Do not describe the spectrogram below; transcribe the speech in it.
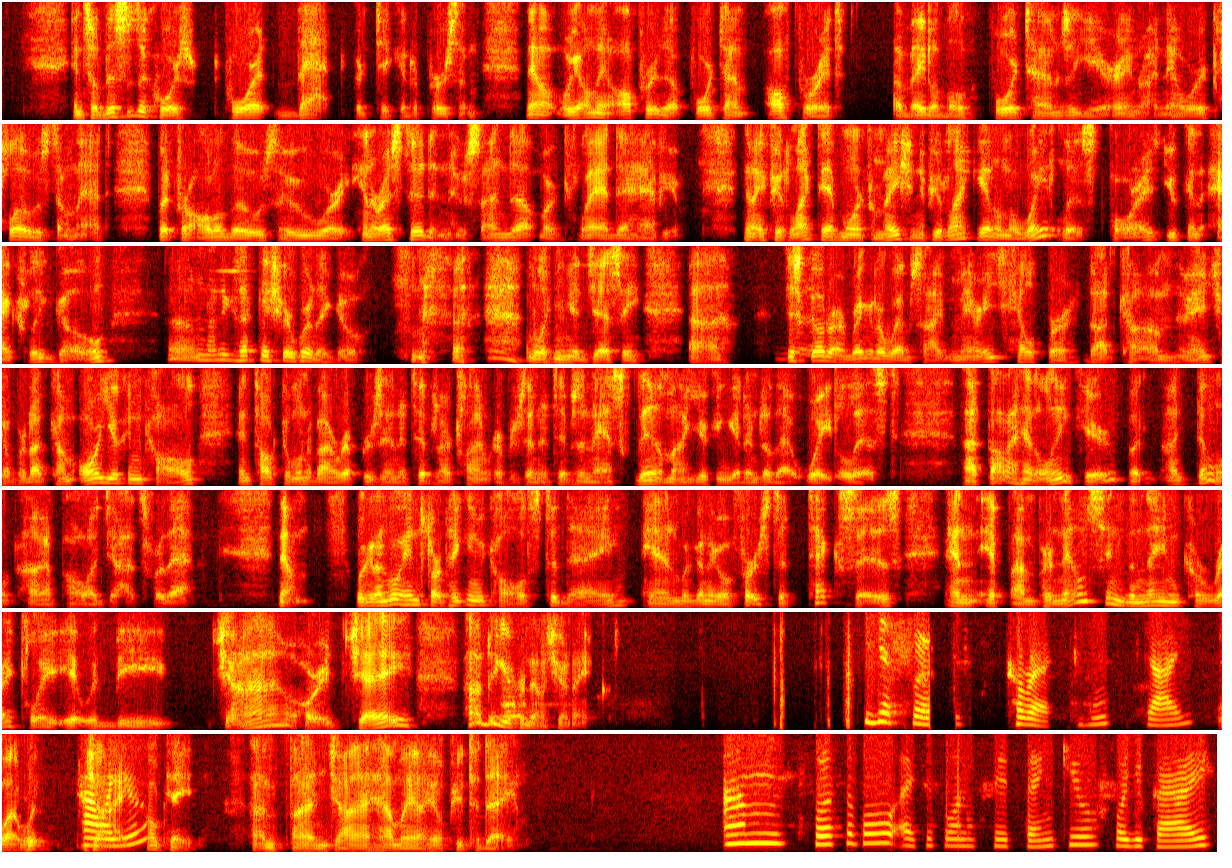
And so this is a course for that particular person. Now, we only offer it up four time offer it available four times a year, and right now we're closed on that. But for all of those who were interested and who signed up, we're glad to have you. Now, if you'd like to have more information, if you'd like to get on the wait list for it, you can actually go. I'm not exactly sure where they go. I'm looking at Jesse. Uh, just go to our regular website, marriagehelper.com, marriagehelper.com, or you can call and talk to one of our representatives, our client representatives, and ask them how you can get into that wait list. I thought I had a link here, but I don't. I apologize for that. Now, we're going to go ahead and start taking the calls today, and we're going to go first to Texas. And if I'm pronouncing the name correctly, it would be Jai or Jay. How do you pronounce your name? Yes, sir. Correct. Mm-hmm. Jai. What, what, How Jai. are you? Okay. I'm fine, Jai. How may I help you today? Um, first of all, I just want to say thank you for you guys.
